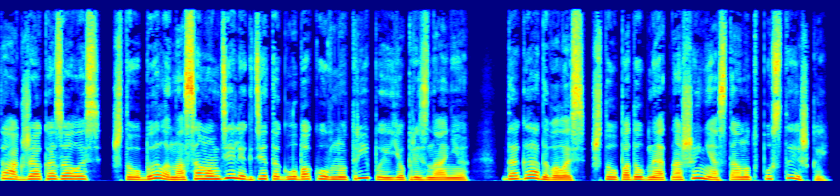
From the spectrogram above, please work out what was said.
Также оказалось, что Белла на самом деле где-то глубоко внутри, по ее признанию, догадывалась, что подобные отношения станут пустышкой,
